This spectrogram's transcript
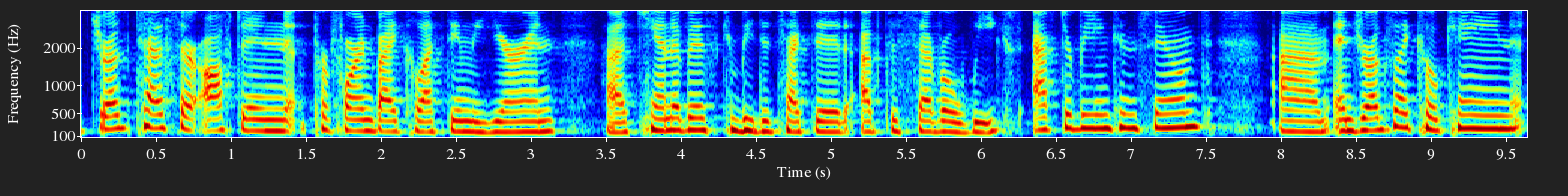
Drug tests are often performed by collecting the urine. Uh, cannabis can be detected up to several weeks after being consumed, um, and drugs like cocaine,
